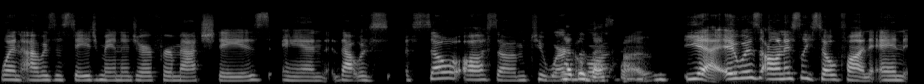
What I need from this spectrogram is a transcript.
when I was a stage manager for match days, and that was so awesome to work. Had the along. best time. Yeah, it was honestly so fun, and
